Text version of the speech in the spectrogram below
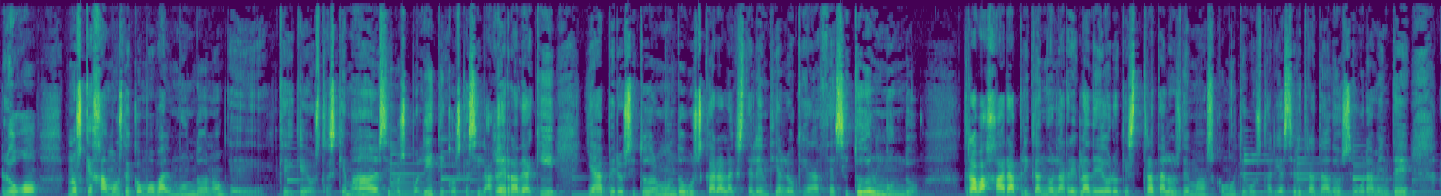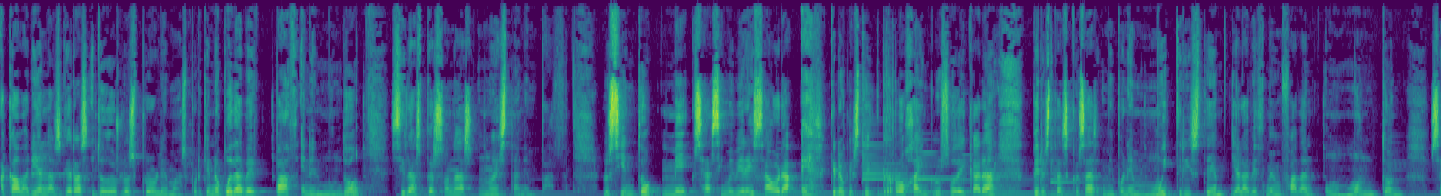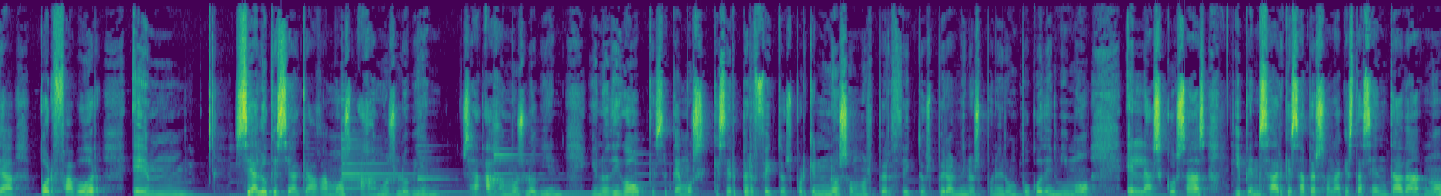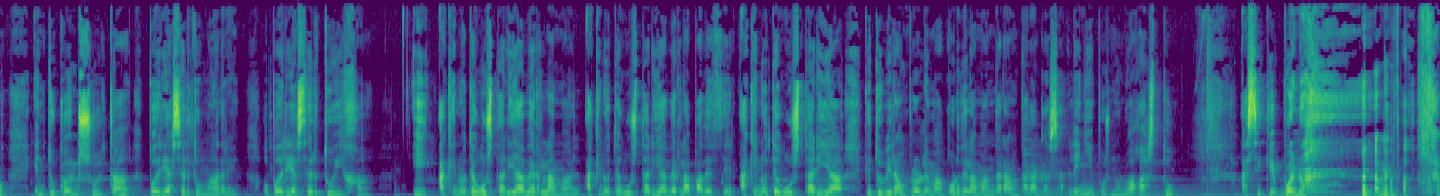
Luego nos quejamos de cómo va el mundo, ¿no? que, que, ostras, qué mal, si los políticos, que si la guerra de aquí, ya, pero si todo el mundo buscara la excelencia en lo que hace, si todo el mundo trabajar aplicando la regla de oro, que es trata a los demás como te gustaría ser tratado, seguramente acabarían las guerras y todos los problemas, porque no puede haber paz en el mundo si las personas no están en paz. Lo siento, o sea, si me vierais ahora, creo que estoy roja incluso de cara, pero estas cosas me ponen muy triste y a la vez me enfadan un montón. O sea, por favor, em, sea lo que sea que hagamos, hagámoslo bien. O sea, hagámoslo bien. Yo no digo que tenemos que ser perfectos, porque no somos perfectos, pero al menos poner un poco de mimo en las cosas y pensar que esa persona que está sentada ¿no? en tu consulta podría ser tu madre o podría ser tu hija. Y a que no te gustaría verla mal, a que no te gustaría verla padecer, a que no te gustaría que tuviera un problema gordo y la mandaran para casa. Leñe, pues no lo hagas tú. Así que bueno. me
